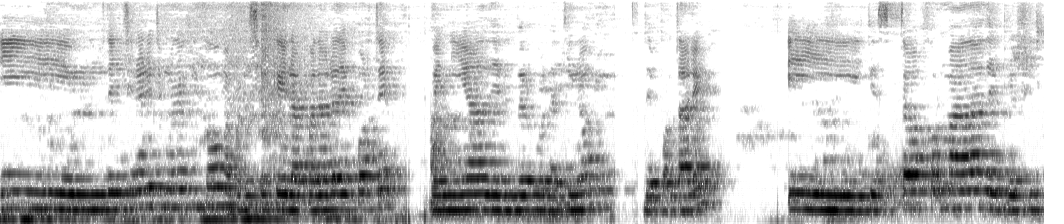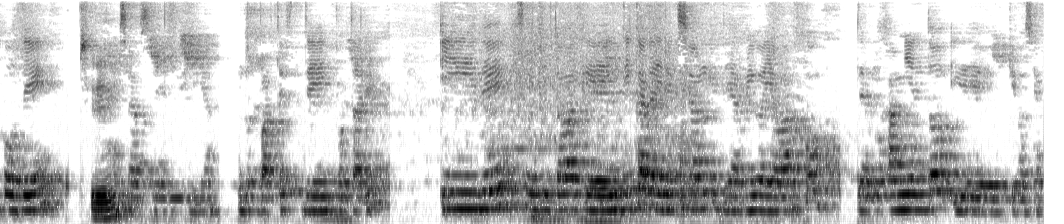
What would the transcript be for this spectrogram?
Y mm, del diccionario etimológico me pareció que la palabra deporte venía del verbo latino deportare y que estaba formada del prefijo de, Sí. o sea, se dividía en dos partes, de y portare, y de significaba que indica la dirección de arriba y abajo, de alejamiento y de privación.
